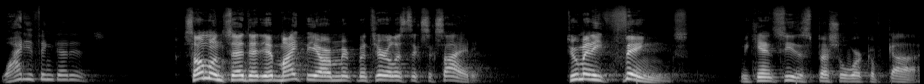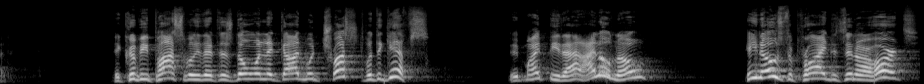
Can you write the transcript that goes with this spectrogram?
Why do you think that is? Someone said that it might be our materialistic society. Too many things. We can't see the special work of God. It could be possibly that there's no one that God would trust with the gifts. It might be that. I don't know. He knows the pride that's in our hearts.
